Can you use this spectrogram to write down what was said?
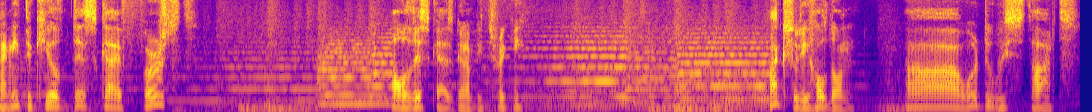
I need to kill this guy first. Oh, this guy's gonna be tricky. Actually, hold on. Uh, where do we start?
